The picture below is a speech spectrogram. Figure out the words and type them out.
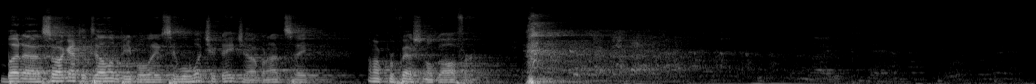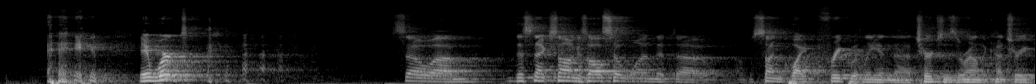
but uh, so I got to telling people, they'd say, well, what's your day job? And I'd say, I'm a professional golfer. it worked. So um, this next song is also one that uh, I've sung quite frequently in uh, churches around the country,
